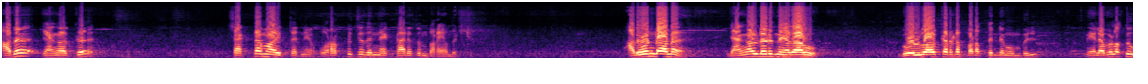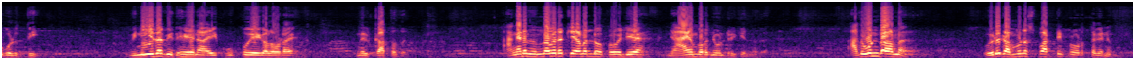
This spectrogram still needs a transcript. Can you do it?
അത് ഞങ്ങൾക്ക് ശക്തമായി തന്നെ ഉറപ്പിച്ച് തന്നെ എക്കാലത്തും പറയാൻ പറ്റും. അതുകൊണ്ടാണ് ഞങ്ങളുടെ ഒരു നേതാവും ഗോൾവാൾക്കറുടെ പടത്തിന്റെ മുമ്പിൽ നിലവിളക്ക് കൊളുത്തി വിനീത വിധേയനായി കൂപ്പുകൈകളോടെ നിൽക്കാത്തത്. അങ്ങനെ നിന്നവരൊക്കെയാണല്ലോ ഇപ്പോൾ വലിയ ന്യായം പറഞ്ഞുകൊണ്ടിരിക്കുന്നത്. അതുകൊണ്ടാണ് ഒരു കമ്മ്യൂണിസ്റ്റ് പാർട്ടി പ്രവർത്തകനും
